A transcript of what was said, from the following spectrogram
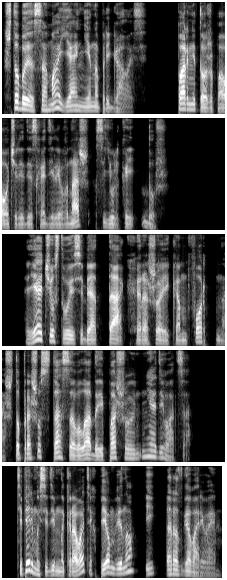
чтобы сама я не напрягалась. Парни тоже по очереди сходили в наш с Юлькой душ. Я чувствую себя так хорошо и комфортно, что прошу Стаса, Влада и Пашу не одеваться. Теперь мы сидим на кроватях, пьем вино и разговариваем.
